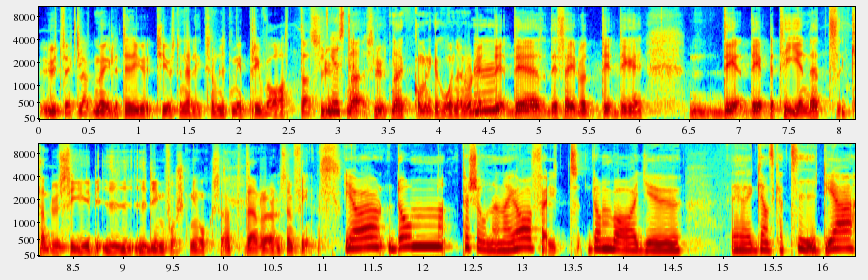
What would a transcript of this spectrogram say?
utveckla möjlighet till, till just den här liksom lite mer privata slutna, slutna kommunikationen. Och det, det, det, det säger du att det, det, det, det beteendet kan du se i, i din forskning också att den rörelsen finns. Ja, de personerna jag har följt, de var ju eh, ganska tidiga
